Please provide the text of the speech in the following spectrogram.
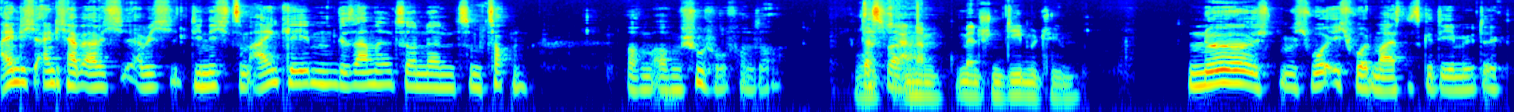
Eigentlich, eigentlich habe hab ich, hab ich die nicht zum Einkleben gesammelt, sondern zum Zocken. Auf dem, auf dem Schulhof und so. Wo das war, die anderen Menschen demütigen. Nö, ich, ich, ich wurde meistens gedemütigt.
